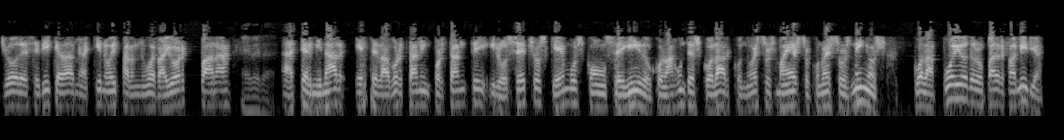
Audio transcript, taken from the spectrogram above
yo decidí quedarme aquí, no ir para Nueva York para terminar este labor tan importante y los hechos que hemos conseguido con la Junta Escolar, con nuestros maestros, con nuestros niños, con el apoyo de los padres de familia,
